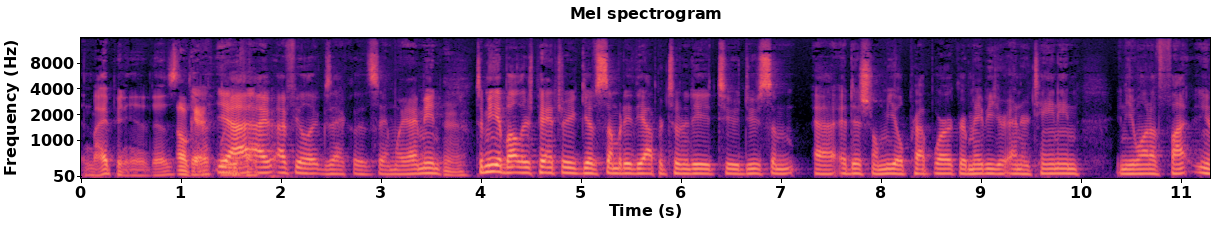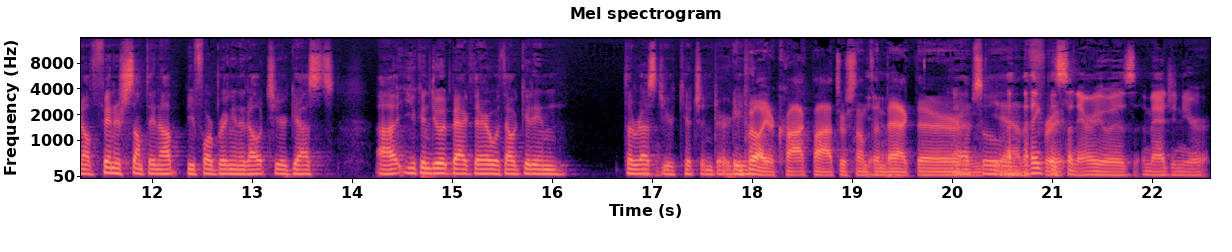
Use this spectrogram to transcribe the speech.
In my opinion, it is. Okay. Derrick, what do you Yeah. I, I feel exactly the same way. I mean, to me, a butler's pantry gives somebody the opportunity to do some uh, additional meal prep work, or maybe you're entertaining and you want to fi- you know finish something up before bringing it out to your guests. Uh, you can do it back there without getting the rest of your kitchen dirty. You put all your crock pots or something back there. and, Absolutely. yeah, I think the scenario is imagine you're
